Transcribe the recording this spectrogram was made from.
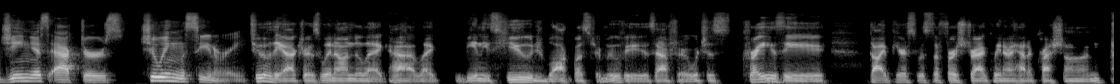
genius actors chewing the scenery. Two of the actors went on to like have like be in these huge blockbuster movies after, which is crazy. Guy Pearce was the first drag queen I had a crush on.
